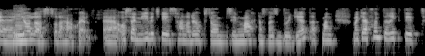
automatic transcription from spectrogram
Eh, mm. Jag löser det här själv. Och sen givetvis handlar det också om sin marknadsföringsbudget. Att man, man kanske inte riktigt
